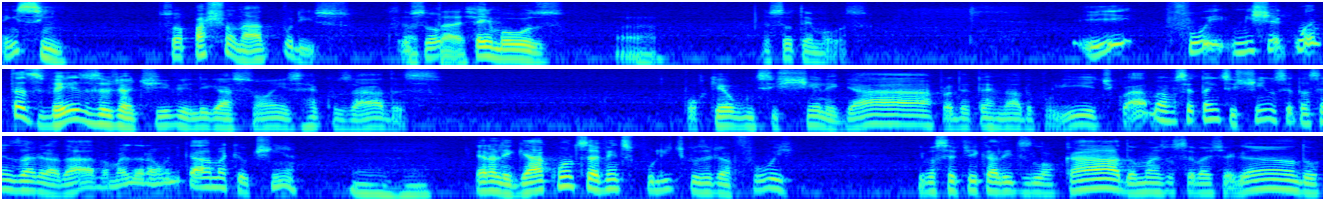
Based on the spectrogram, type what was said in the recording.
em sim. Sou apaixonado por isso. Eu sou teimoso. Uhum. Eu sou teimoso. E fui. Me che... Quantas vezes eu já tive ligações recusadas porque eu insisti em ligar para determinado político. Ah, mas você está insistindo, você está sendo desagradável. Mas era a única arma que eu tinha. Uhum. Era ligar. Quantos eventos políticos eu já fui? E você fica ali deslocado, mas você vai chegando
